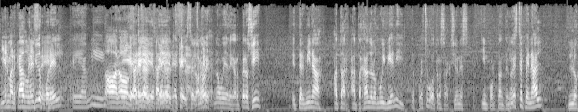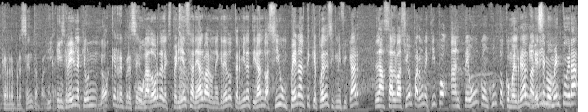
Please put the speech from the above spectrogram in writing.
Bien marcado cometido ese, por ¿eh? él. Eh, a mí. No, no, Jared, Jared, no, voy, a alegar, pero sí eh, termina ata- atajándolo muy bien y después tuvo otras acciones importantes. ¿no? Este penal lo que representa para el Cádiz. Increíble que un lo que representa. jugador de la experiencia de Álvaro Negredo termine tirando así un penalti que puede significar la salvación para un equipo ante un conjunto como el Real Madrid. En ese ¿no? momento era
